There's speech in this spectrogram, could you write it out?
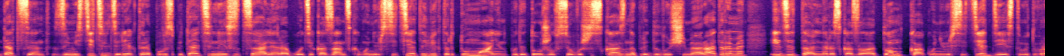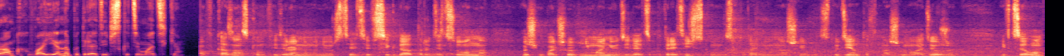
Доцент, заместитель директора по воспитательной и социальной работе Казанского университета Виктор Туманин подытожил все вышесказанное предыдущими ораторами и детально рассказал о том, как университет действует в рамках военно-патриотической тематики. В Казанском федеральном университете всегда традиционно очень большое внимание уделяется патриотическому воспитанию наших студентов, нашей молодежи и в целом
